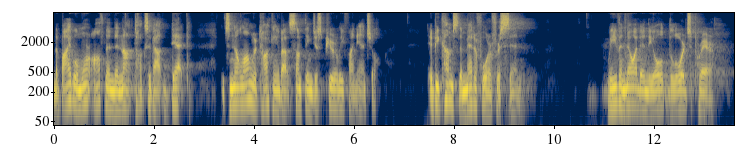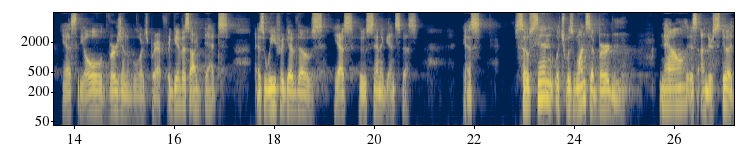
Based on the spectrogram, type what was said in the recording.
the Bible more often than not talks about debt. It's no longer talking about something just purely financial. It becomes the metaphor for sin. We even know it in the old, the Lord's Prayer. Yes, the old version of the Lord's Prayer. Forgive us our debts as we forgive those, yes, who sin against us. Yes. So sin, which was once a burden, now is understood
